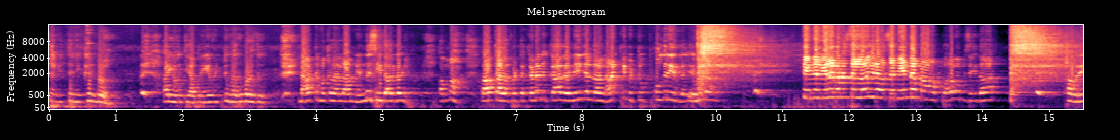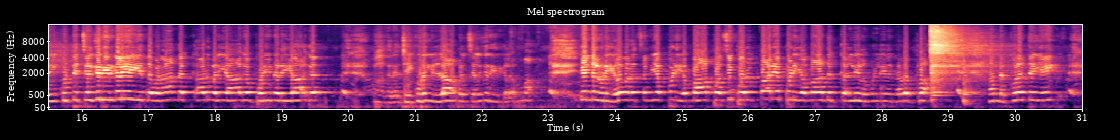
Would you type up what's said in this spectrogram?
தவித்து நிற்கின்றோம். அயோத்தியாபுரியை விட்டு வரும்பொழுது நாட்டு மக்கள் எல்லாம் என்ன செய்தார்கள்? அம்மா வாக்காளப்பட்ட கடனுக்காக நீங்கள் தான் நாட்டை விட்டு போகிறீர்கள் என்றார். எங்கள் இளவரசன் லோகிராசன் என்னம்மா பாவம் செய்தார்? அவரை கூட்டிச் செல்கிறீர்களே இந்த வனாந்த காடு வழியாக பொடிநடையாக இறைச்சி கூட இல்லாமல் செல்கிறீர்கள் அம்மா. எங்களுடைய இளவரசன் எப்படி அம்மா? பசி பொறுப்பார் எப்படி அம்மா? அந்த கல்லில் உள்ளே நடப்பார். அந்த குழந்தையை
